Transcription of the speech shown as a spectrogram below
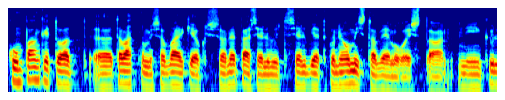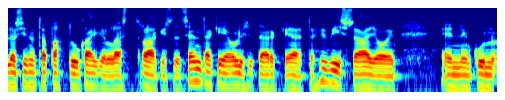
Kun pankit ovat tavattomissa vaikeuksissa, on epäselvyyttä, selviätkö ne omista veloistaan, niin kyllä siinä tapahtuu kaikenlaista traagista. Sen takia olisi tärkeää, että hyvissä ajoin ennen kuin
